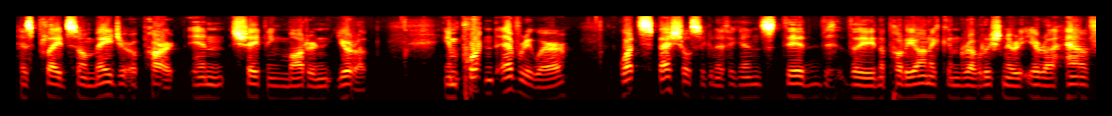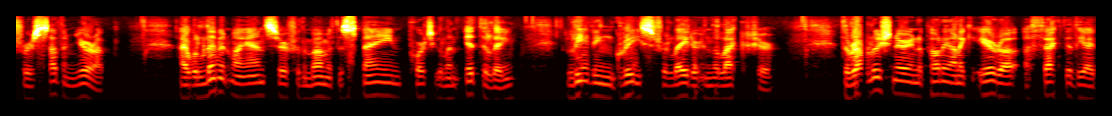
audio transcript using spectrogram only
has played so major a part in shaping modern Europe. Important everywhere, what special significance did the Napoleonic and Revolutionary era have for Southern Europe? I will limit my answer for the moment to Spain, Portugal, and Italy, leaving Greece for later in the lecture. The Revolutionary and Napoleonic era affected the,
